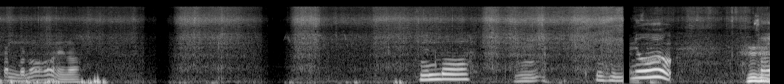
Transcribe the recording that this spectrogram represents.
ขั้นบ่เนาะนี่เนาะเห็นบ่อืมบ่เห็นน้อง ใส่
